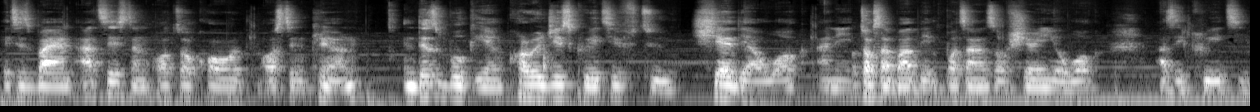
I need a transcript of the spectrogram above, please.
It is by an artist and author called Austin Kleon. In this book, he encourages creatives to share their work and he talks about the importance of sharing your work as a creative.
